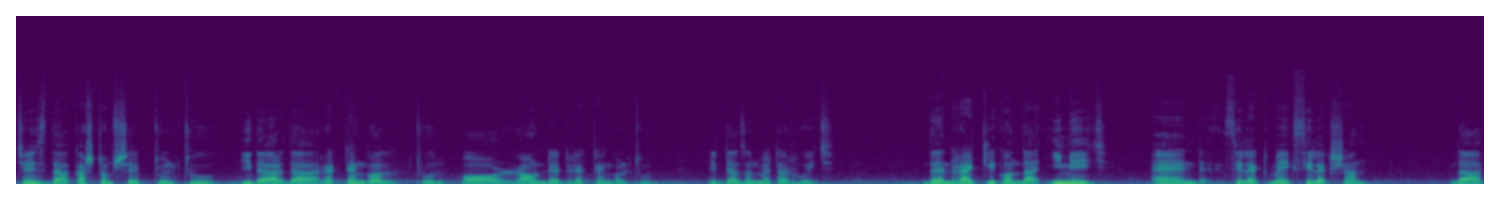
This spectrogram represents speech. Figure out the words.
change the custom shape tool to either the rectangle tool or rounded rectangle tool. It doesn't matter which. Then right click on the image and select make selection. The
